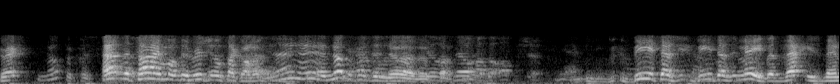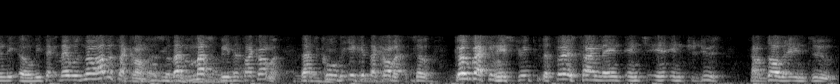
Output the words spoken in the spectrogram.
Correct? Not because At the time of the original takana, No, no, no, not because there's no other There was no other option. b- be it as it, be it as it may, but that is then the only. Tak- there was no other takana, so that must be the takana. That's called the ikka takana. So go back in history to the first time they in, in, in- introduced Havdalah into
